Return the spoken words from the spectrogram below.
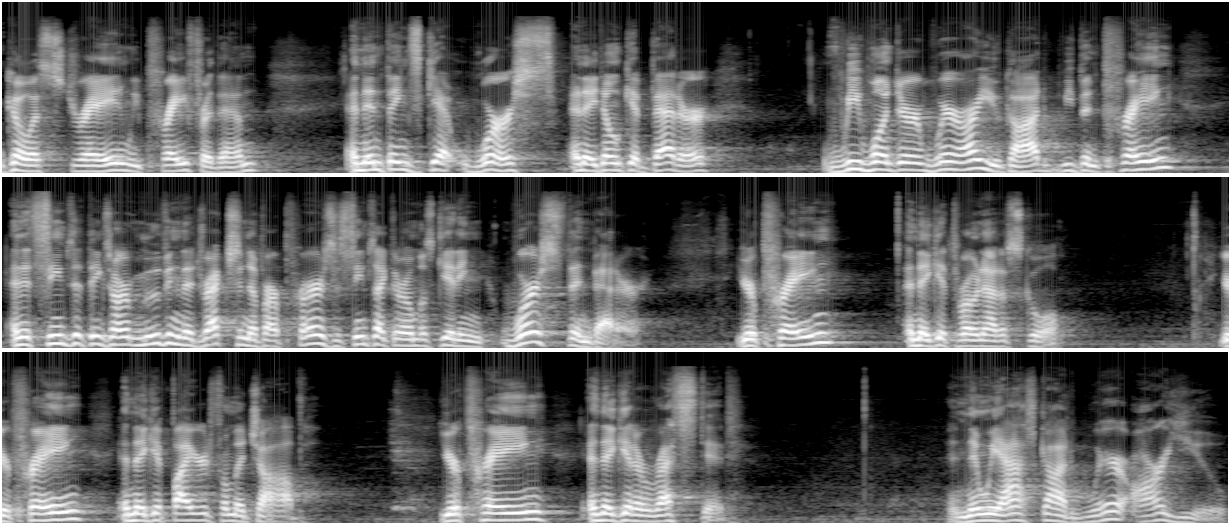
go astray and we pray for them, and then things get worse and they don't get better, we wonder, where are you, God? We've been praying, and it seems that things aren't moving in the direction of our prayers. It seems like they're almost getting worse than better. You're praying, and they get thrown out of school. You're praying and they get fired from a job. You're praying and they get arrested. And then we ask God, Where are you?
